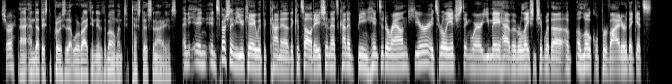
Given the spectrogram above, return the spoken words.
Sure. Uh, and that is the process that we're writing in at the moment to test those scenarios. And, and, and especially in the UK with the kind of the consolidation that's kind of being hinted around here, it's really interesting where you may have a relationship with a, a, a local provider that gets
